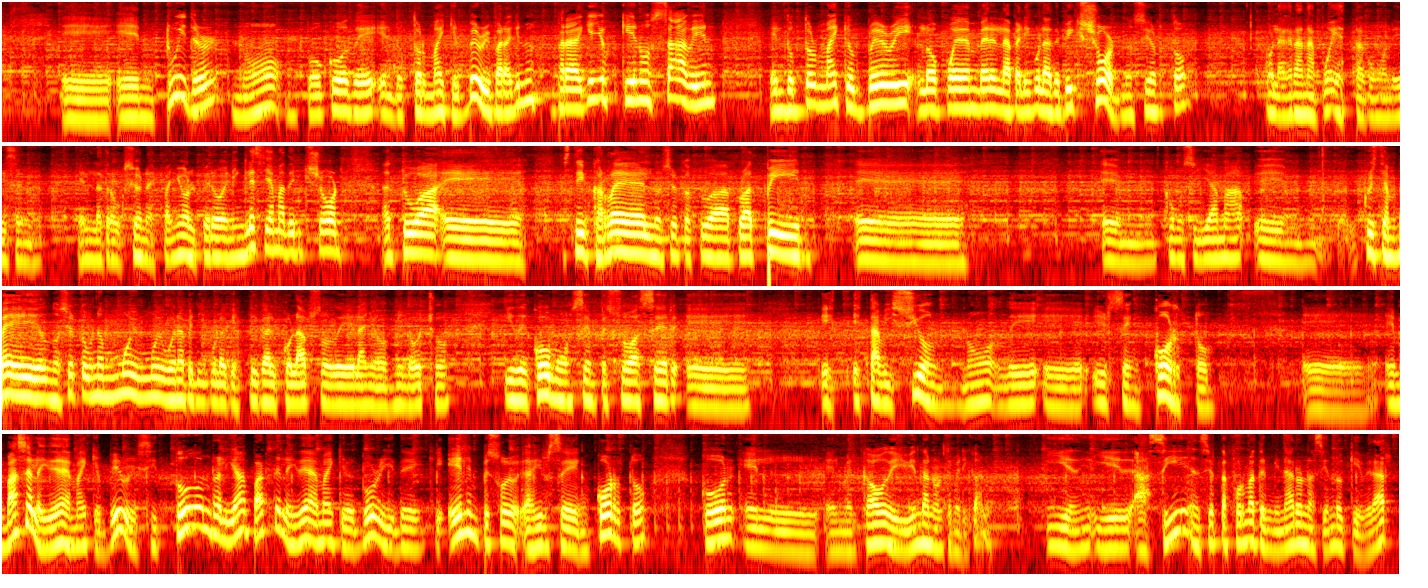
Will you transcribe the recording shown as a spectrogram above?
eh, en Twitter, ¿no? Un poco del doctor Michael Berry. Para, que para aquellos que no saben, el doctor Michael Berry lo pueden ver en la película The Big Short, ¿no es cierto? O La Gran Apuesta, como le dicen en la traducción a español, pero en inglés se llama The Big Short. Actúa eh, Steve Carrell, ¿no es cierto? Actúa Brad Pitt. Eh, em, ¿Cómo se llama? Em, Christian Bale, ¿no es cierto? Una muy muy buena película que explica el colapso del año 2008 y de cómo se empezó a hacer eh, esta visión, ¿no? De eh, irse en corto. Eh, en base a la idea de Michael Burry, si todo en realidad parte de la idea de Michael Burry, de que él empezó a irse en corto con el, mercado de vivienda norteamericano. Y, así, en cierta forma, terminaron haciendo quebrar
